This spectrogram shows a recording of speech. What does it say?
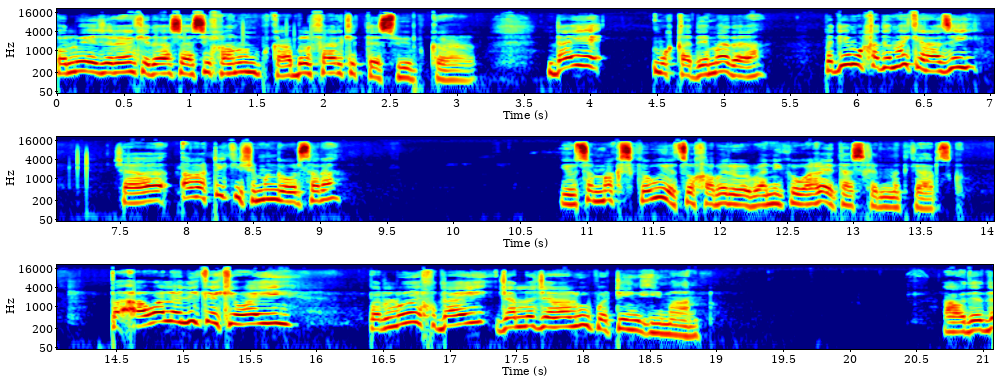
په لوی جرګه کې د اساسي قانون په کابل ښار کې تصویب کړ دا مقدمه ده په دې مقدمه کې راځي چې هغه ټکی چې موږ ورسره یو څه مکس کوو یو څه خبرې ور باندې کوو هغه تاسو خدمت کارز کو په اوله لیکه کې وایي پر لوی خدای جل جلاله په ټینګ ایمان او د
